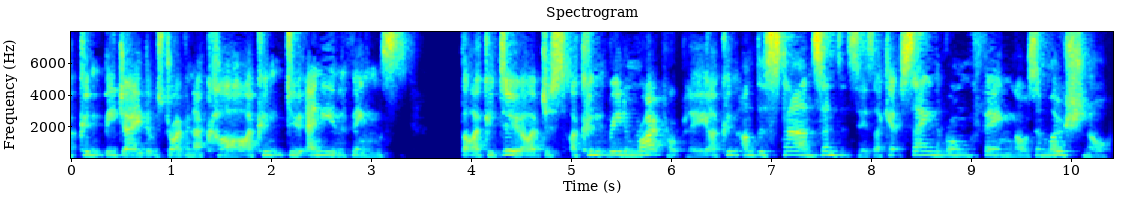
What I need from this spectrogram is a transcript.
I couldn't be Jade that was driving her car. I couldn't do any of the things that I could do. I just I couldn't read and write properly. I couldn't understand sentences. I kept saying the wrong thing. I was emotional.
